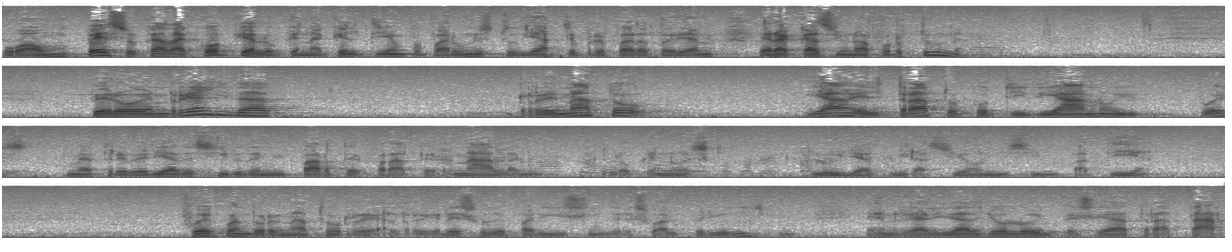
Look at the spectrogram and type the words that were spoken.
o, a un peso cada copia, lo que en aquel tiempo para un estudiante preparatoriano era casi una fortuna. Pero en realidad, Renato, ya el trato cotidiano y pues me atrevería a decir de mi parte fraternal, lo que no excluye admiración y simpatía, fue cuando Renato al regreso de París ingresó al periodismo. En realidad yo lo empecé a tratar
